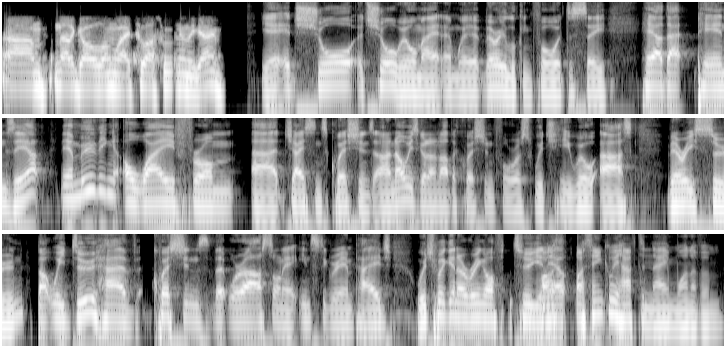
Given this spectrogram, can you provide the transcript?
Um, and that'll go a long way to us winning the game. Yeah, it sure it sure will, mate, and we're very looking forward to see how that pans out. Now, moving away from uh, Jason's questions, and I know he's got another question for us, which he will ask very soon. But we do have questions that were asked on our Instagram page, which we're going to ring off to you I, now. I think we have to name one of them.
